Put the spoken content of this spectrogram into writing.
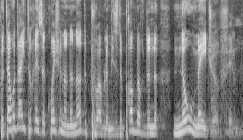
But I would like to raise a question on another problem. It's the problem of the no, no major film.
